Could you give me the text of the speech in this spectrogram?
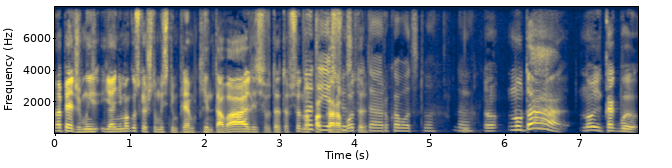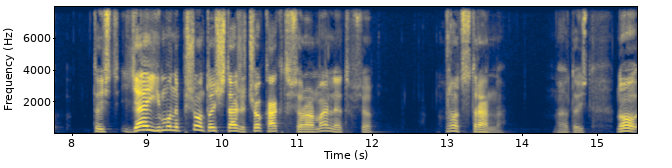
Но, опять же, мы, я не могу сказать, что мы с ним прям кентовались, вот это все, но Ну, это пока есть чувство, работали. да, руководство. Да. Э, Ну да, ну и как бы, то есть я ему напишу, он точно так же, что, как-то все нормально, это все. Ну, вот странно. Да, то есть, но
